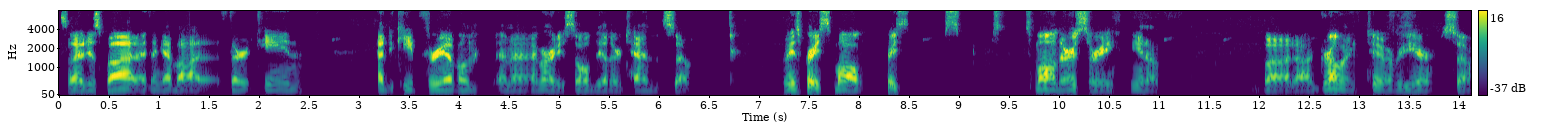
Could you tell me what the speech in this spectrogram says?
so I just bought, I think I bought 13, had to keep three of them, and I've already sold the other 10. So, I mean, it's pretty small, pretty small nursery, you know, but uh, growing too every year. So,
